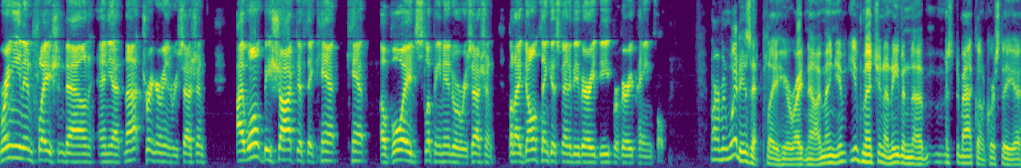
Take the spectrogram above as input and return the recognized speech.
bringing inflation down, and yet not triggering the recession. I won't be shocked if they can't can't avoid slipping into a recession, but I don't think it's going to be very deep or very painful. Marvin, what is at play here right now? I mean, you, have mentioned, and even uh, Mr. Macklem, of course, the uh,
